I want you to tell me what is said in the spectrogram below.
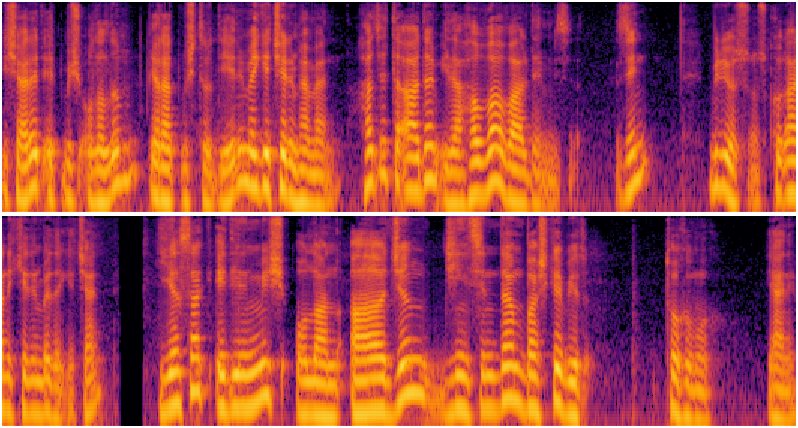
işaret etmiş olalım, yaratmıştır diyelim ve geçelim hemen. Hazreti Adem ile Havva validemizin biliyorsunuz Kur'an-ı Kerim'de de geçen yasak edilmiş olan ağacın cinsinden başka bir tohumu yani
